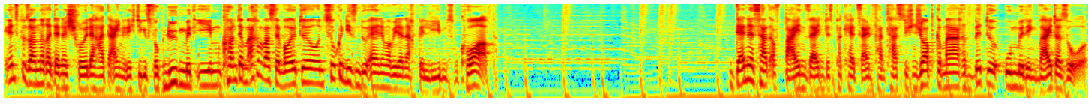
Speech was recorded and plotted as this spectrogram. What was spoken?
Insbesondere Dennis Schröder hatte ein richtiges Vergnügen mit ihm, konnte machen was er wollte und zog in diesen Duellen immer wieder nach Belieben zum Korb. Dennis hat auf beiden Seiten des Parketts einen fantastischen Job gemacht, bitte unbedingt weiter so.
